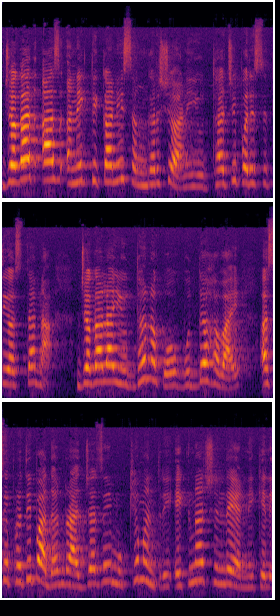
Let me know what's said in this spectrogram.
जगात आज अनेक ठिकाणी संघर्ष आणि युद्धाची परिस्थिती असताना जगाला युद्ध नको बुद्ध हवाय असे प्रतिपादन राज्याचे मुख्यमंत्री एकनाथ शिंदे यांनी केले.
